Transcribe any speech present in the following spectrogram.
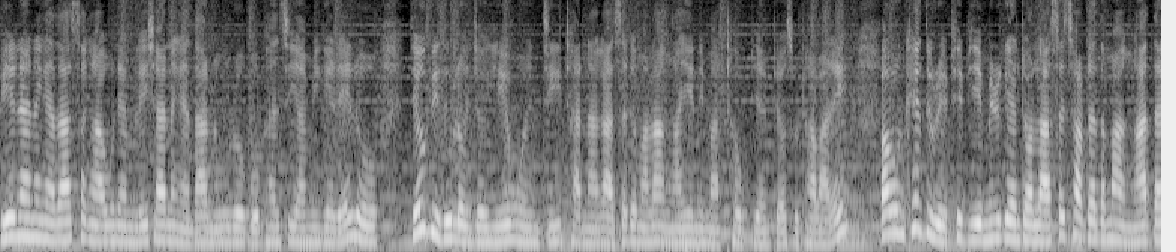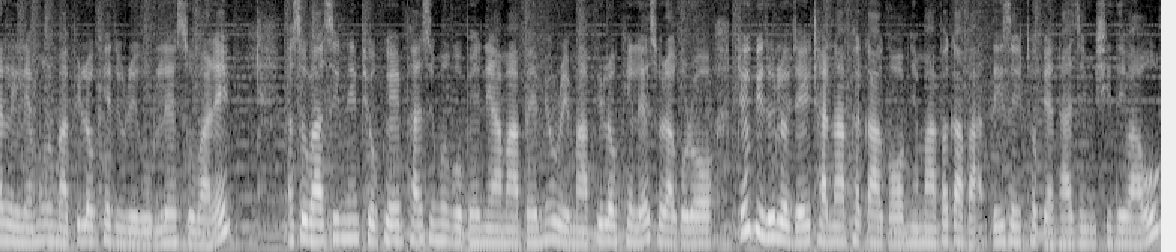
ဗီယက်နမ်နိုင်ငံသား15ဦးနဲ့မလေးရှားနိုင်ငံသား2ဦးတို့ကိုဖမ်းဆီးရမိခဲ့တယ်လို့တရုတ်ပြည်သူ့လုံခြုံရေးဝန်ကြီးဌာနကစက်တင်ဘာလ9ရက်နေ့မှာထုတ်ပြန်ပြောဆိုထားပါတယ်။ပါဝင်ခဲ့သူတွေဖြစ်ပြီးအမေရိကန်ဒေါ်လာ16.5တန်းလိမ်လည်မှုမှာပြုလုပ်ခဲ့သူတွေကိုလဲဆိုပါတယ်။ အဆိုပါစီးနင်းဖြိုခွင်းဖမ်းဆီးမှုကိုဘယ်နေရာမှာဘယ်မြို့တွေမှာပြုလုပ်ခဲ့လဲဆိုတာကိုတော့တရုတ်ပြည်သူ့လူကြီးဌာနဘက်ကကောမြန်မာဘက်ကပါအသေးစိတ်ထုတ်ပြန်ထားခြင်းမရှိသေးပါဘူး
